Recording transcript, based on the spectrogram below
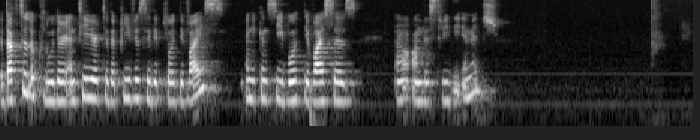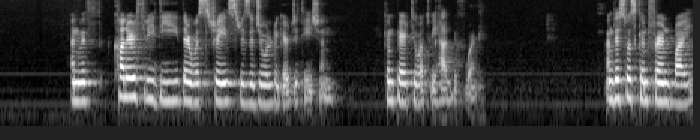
a ductal occluder anterior to the previously deployed device. And you can see both devices uh, on this 3D image. And with color 3D, there was trace residual regurgitation compared to what we had before. And this was confirmed by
